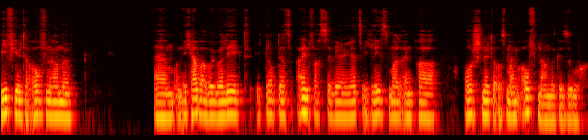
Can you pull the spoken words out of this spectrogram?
wievielte Aufnahme. Ähm, und ich habe aber überlegt, ich glaube, das Einfachste wäre jetzt, ich lese mal ein paar Ausschnitte aus meinem Aufnahmegesuch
